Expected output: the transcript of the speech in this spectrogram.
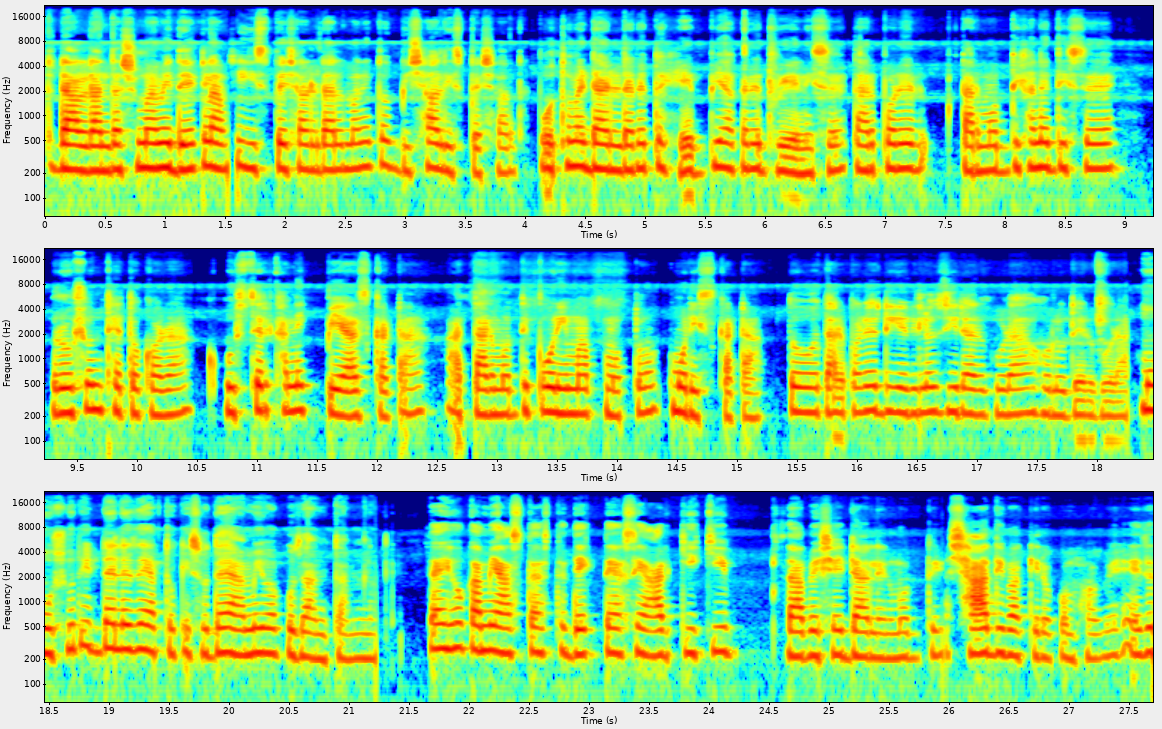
তো ডাল রান্ধার সময় আমি দেখলাম যে স্পেশাল ডাল মানে তো বিশাল স্পেশাল প্রথমে ডালটারে তো হেভি আকারে ধুয়ে নিছে। তারপরে তার মধ্যেখানে দিছে রসুন থেতো করা কুচ্ছের খানিক পেঁয়াজ কাটা আর তার মধ্যে পরিমাপ মতো মরিচ কাটা। তো তারপরে দিয়ে দিল জিরার গুঁড়া, হলুদের গুঁড়া। মসুরির ডালে যে এত কিছু দেয় আমি বাপু জানতাম না। যাই হোক, আমি আস্তে আস্তে দেখতে আসি আর কি কি যাবে সেই ডালের মধ্যে। স্বাদই বা কীরকম হবে? এই যে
